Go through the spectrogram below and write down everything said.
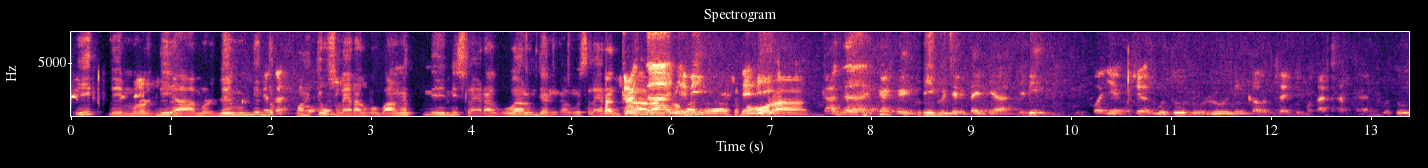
Itu menurut dia, menurut dia mungkin tuh wah itu selera gua banget nih, ini selera gua lu jangan ganggu selera Kan gua. selera Kagak, lu jadi- jadi- orang. Kagak, kagak. Ini gue ceritain ya. Jadi, info aja. Maksudnya gue tuh dulu nih, kalau misalnya di Makassar kan, gue tuh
